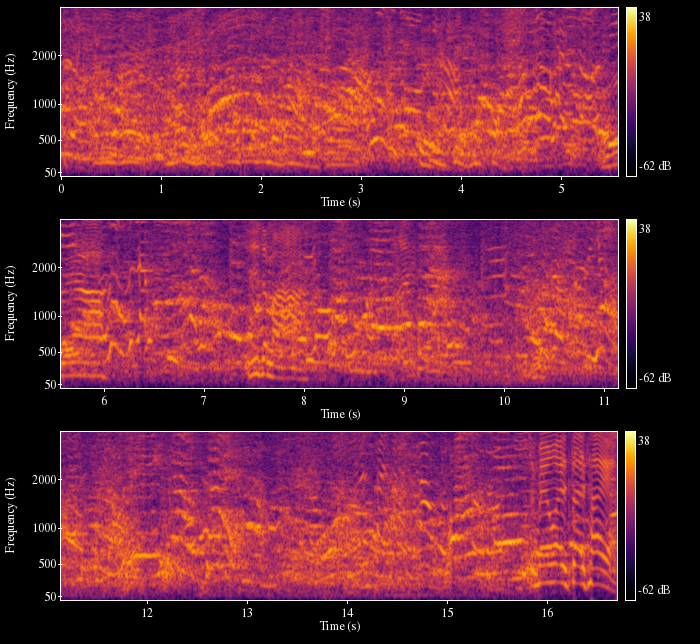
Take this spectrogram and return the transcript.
是啊。对啊。可是我不想挤。挤什么啊？这边会晒太阳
